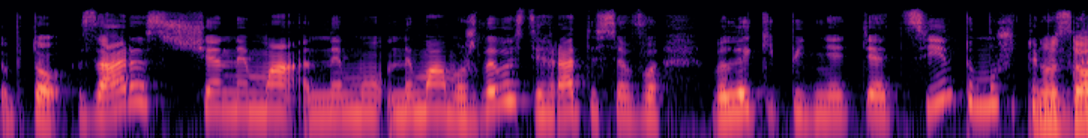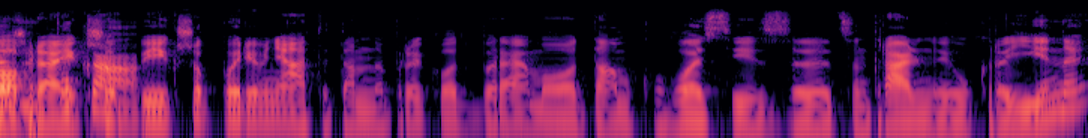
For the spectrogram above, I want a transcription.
Тобто зараз ще нема, нема, нема можливості гратися в великі підняття цін, тому що тобі ну скажуть добре, Пока. якщо, якщо порівняти там, наприклад, беремо там когось із е, центральної України.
